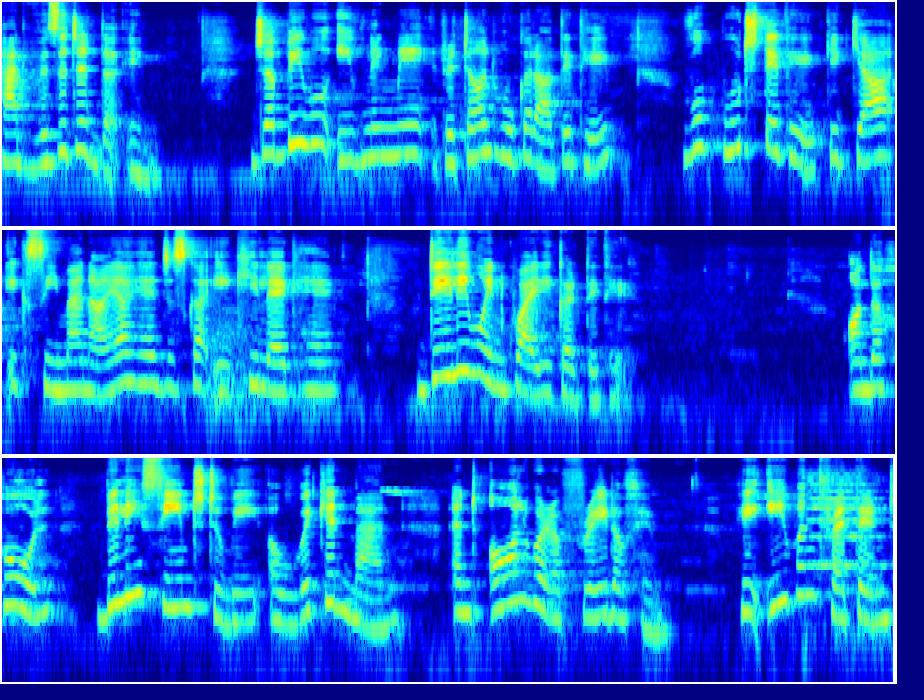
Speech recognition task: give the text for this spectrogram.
had visited the inn जब भी वो इवनिंग में रिटर्न होकर आते थे, वो पूछते थे कि क्या एक सीमैन आया है जिसका एक ही लेग है। डेली वो इंक्वायरी करते थे। On the whole Billy seemed to be a wicked man and all were afraid of him he even threatened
